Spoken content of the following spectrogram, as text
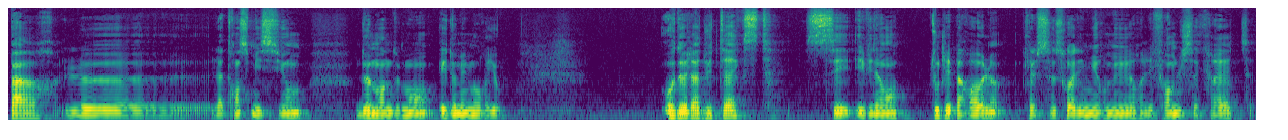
par la transmission de mandements et de mémoriaux. Au-delà du texte, c'est évidemment toutes les paroles, qu'elles soient les murmures, les formules secrètes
